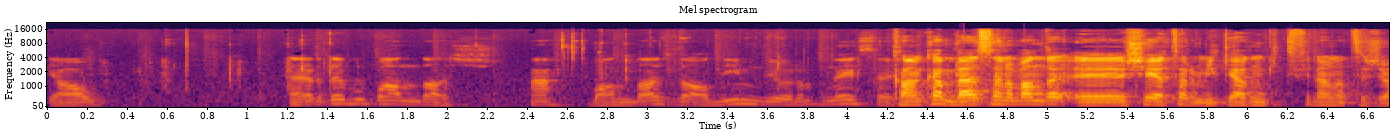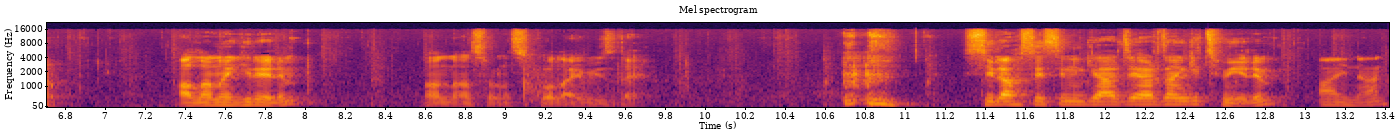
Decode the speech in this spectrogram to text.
Ya nerede bu bandaj? Hah bandaj da alayım diyorum. Neyse. Kankam ben sana banda e, şey atarım. İlk yardım kiti falan atacağım. Alana girelim. Ondan sonrası kolay bizde. Silah sesinin geldiği yerden gitmeyelim. Aynen.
